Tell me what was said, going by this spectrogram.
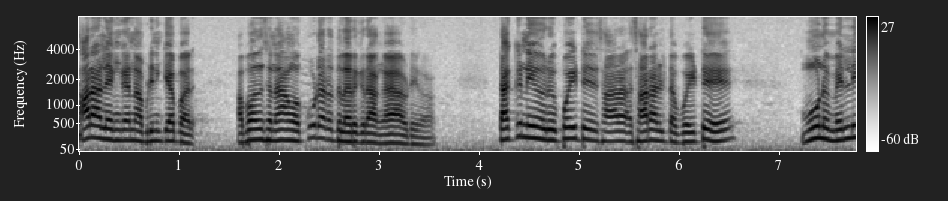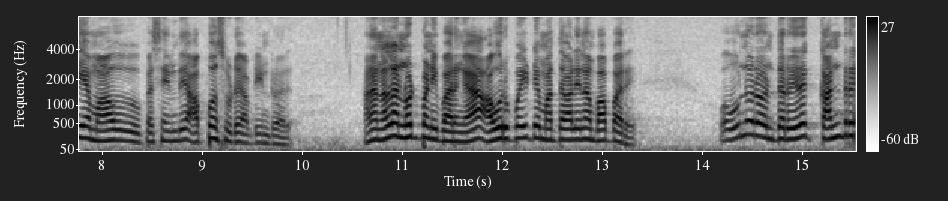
சாரால் எங்கன்னு? அப்படின்னு கேட்பார் அப்போ வந்து சொன்னால் அவங்க கூடாரத்தில் இருக்கிறாங்க அப்படின்னா. டக்குன்னு ஒரு போயிட்டு சாரா சாராள்கிட்ட போயிட்டு மூணு மெல்லிய மாவு பிசைந்து அப்பம் சுடு அப்படின்றவார் ஆனால் நல்லா நோட் பண்ணி பாருங்கள் அவர் போயிட்டு மற்ற வேலையெல்லாம் பார்ப்பார். இன்னொரு ஒருத்தர் கன்று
